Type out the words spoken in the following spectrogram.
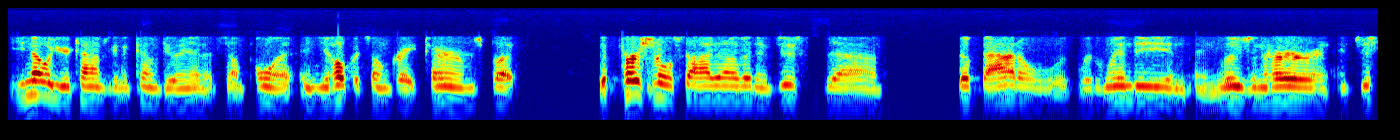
you know, your time's going to come to an end at some point, and you hope it's on great terms. But the personal side of it, and just uh, the battle with, with Wendy and, and losing her, and, and just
